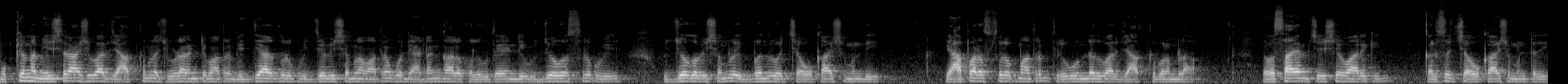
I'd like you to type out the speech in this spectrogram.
ముఖ్యంగా మేషరాశి వారి జాతకంలో చూడాలంటే మాత్రం విద్యార్థులకు విద్య విషయంలో మాత్రం కొన్ని ఆటంకాలు కలుగుతాయండి. ఉద్యోగస్తులకు ఉద్యోగ విషయంలో ఇబ్బందులు వచ్చే అవకాశం ఉంది. వ్యాపారస్తులకు మాత్రం తిరుగు ఉండదు వారి జాతక బలంలో. వ్యవసాయం చేసేవారికి కలిసి వచ్చే అవకాశం ఉంటుంది.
